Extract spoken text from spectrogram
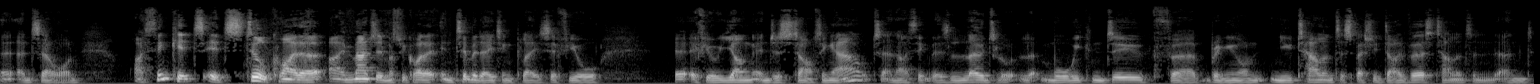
uh, and so on. I think it's it's still quite a. I imagine it must be quite an intimidating place if you're if you're young and just starting out, and I think there's loads more we can do for bringing on new talent, especially diverse talent. And, and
